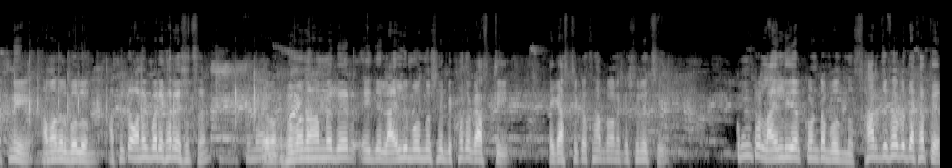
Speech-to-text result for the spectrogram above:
আপনি আমাদের বলুন আপনি তো অনেকবার এখানে এসেছেন। এবং হুমায়ুন আহমেদের এই যে লাইলি মজনু সেই বিখ্যাত গাছটি এই গাছটির কথা আমরা অনেকে শুনেছি। কোনটা লাইলি আর কোনটা মজনু স্যার যেভাবে দেখাতেন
